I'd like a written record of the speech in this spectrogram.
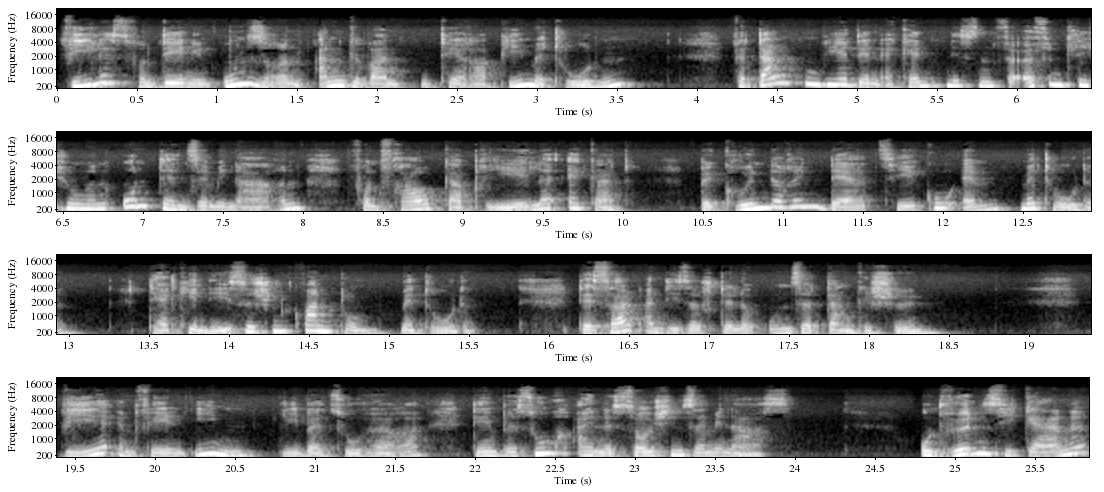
Vieles von den in unseren angewandten Therapiemethoden verdanken wir den Erkenntnissen, Veröffentlichungen und den Seminaren von Frau Gabriele Eckert, Begründerin der CQM-Methode, der chinesischen Quantum-Methode. Deshalb an dieser Stelle unser Dankeschön. Wir empfehlen Ihnen, lieber Zuhörer, den Besuch eines solchen Seminars und würden Sie gerne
